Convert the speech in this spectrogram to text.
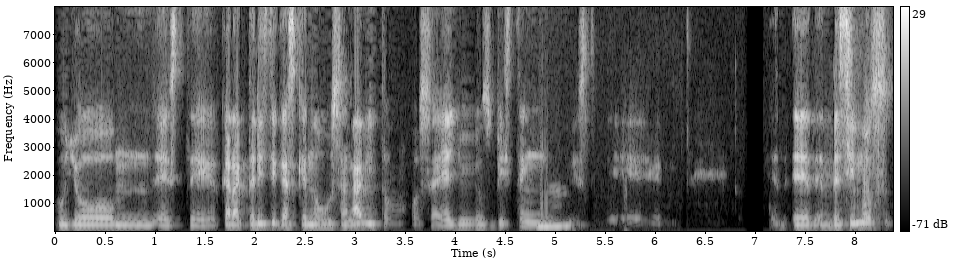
cuyo mm, este, característica es que no usan hábito, o sea, ellos visten, este, eh, decimos,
